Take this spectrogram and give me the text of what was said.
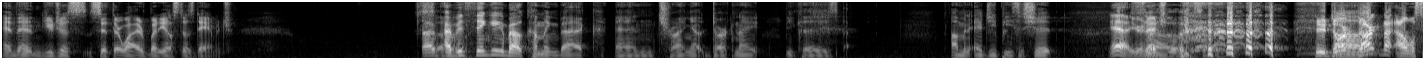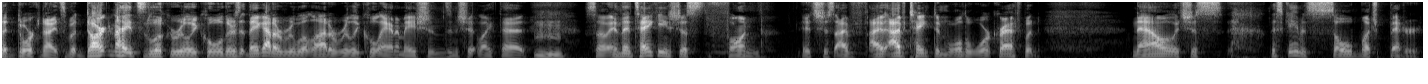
and then you just sit there while everybody else does damage. I've, So- I've been thinking about coming back and trying out Dark Knight because I'm an edgy piece of shit. Yeah, you're an So- edgelord. So. Dude, Dark Uh, Dark Knight. I almost said Dork Knights, but Dark Knights look really cool. There's they got a, real, a lot of really cool animations and shit like that. Mm-hmm. So and then tanking's just fun. It's just I've I, I've tanked in World of Warcraft, but now it's just this game is so much better.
